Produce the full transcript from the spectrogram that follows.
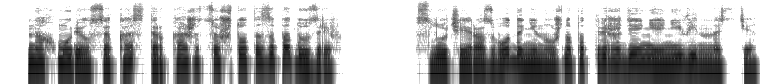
— нахмурился Кастер, кажется, что-то заподозрив. «В случае развода не нужно подтверждение невинности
